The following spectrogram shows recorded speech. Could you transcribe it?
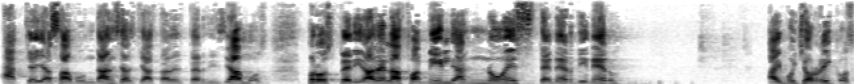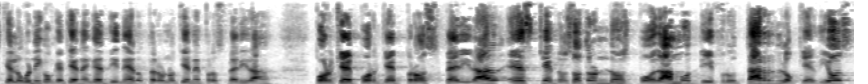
aquellas abundancias que hasta desperdiciamos. Prosperidad en la familia no es tener dinero. Hay muchos ricos que lo único que tienen es dinero, pero no tienen prosperidad. ¿Por qué? Porque prosperidad es que nosotros nos podamos disfrutar lo que Dios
